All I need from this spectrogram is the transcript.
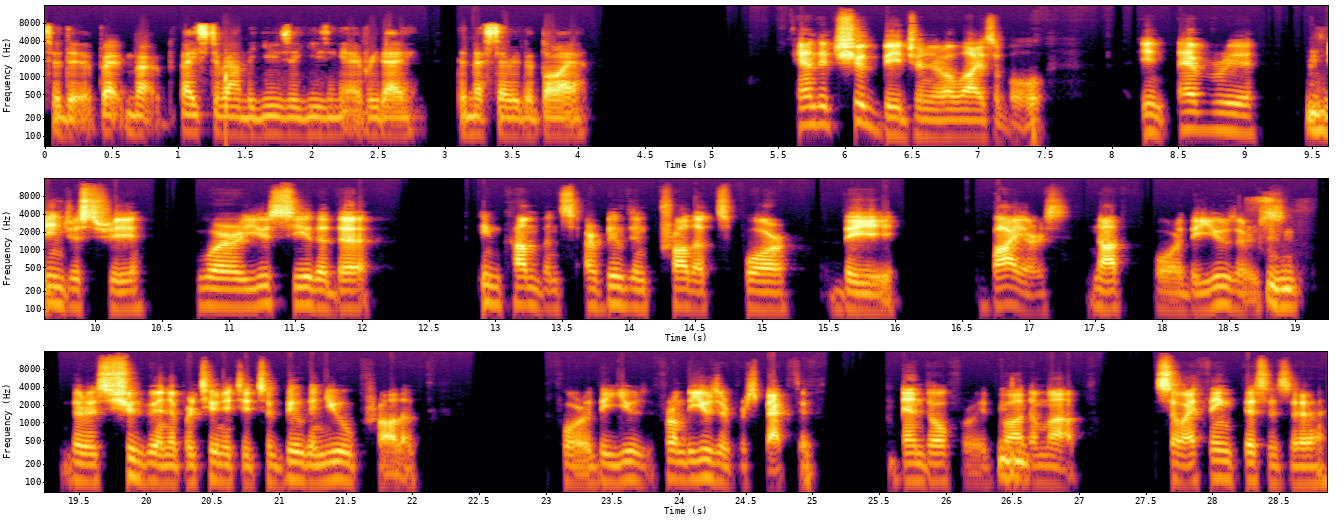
to do based around the user using it every day than necessarily the buyer. And it should be generalizable in every mm-hmm. industry where you see that the incumbents are building products for the buyers, not for the users. Mm-hmm. There is, should be an opportunity to build a new product for the user from the user perspective and offer it mm-hmm. bottom up. So I think this is a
